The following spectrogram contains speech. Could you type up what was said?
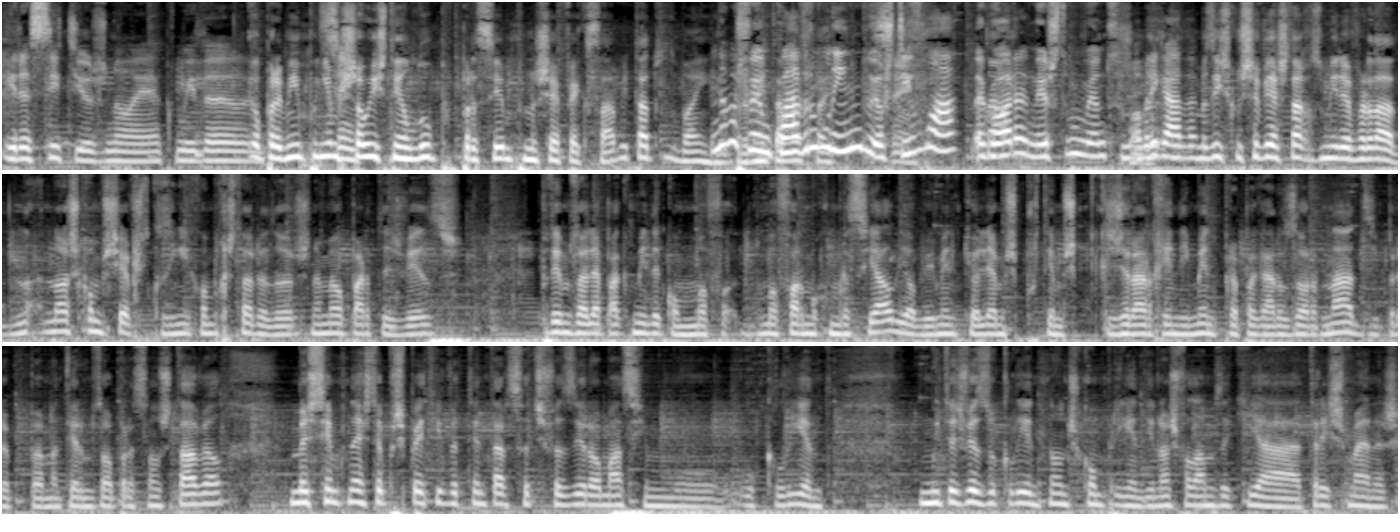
Ir a sítios, não é? A comida. Eu, para mim, punhamos Sim. só isto em loop para sempre no Chefe é que Sabe e está tudo bem. Não, mas Para foi um quadro feito. lindo. Eu Sim. estive lá, agora, neste momento. Mas- Obrigada. Mas isto que o Xavier está a resumir é verdade. Nós, como chefes de cozinha e como restauradores, na maior parte das vezes, podemos olhar para a comida como uma, de uma forma comercial e, obviamente, que olhamos porque temos que gerar rendimento para pagar os ordenados e para, para mantermos a operação estável, mas sempre nesta perspectiva de tentar satisfazer ao máximo o, o cliente. Muitas vezes o cliente não nos compreende e nós falámos aqui há três semanas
